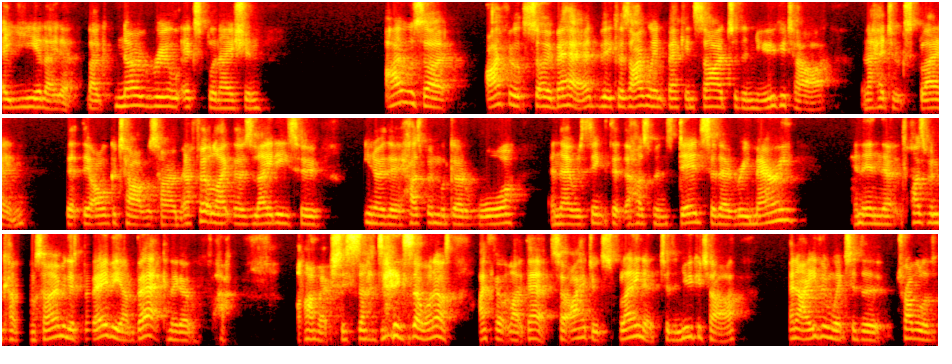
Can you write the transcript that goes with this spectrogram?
A year later, like no real explanation. I was like, I felt so bad because I went back inside to the new guitar and I had to explain that the old guitar was home. And I felt like those ladies who, you know, their husband would go to war and they would think that the husband's dead, so they remarry. And then the husband comes home and goes, Baby, I'm back. And they go, Fuck, I've actually started dating someone else. I felt like that. So I had to explain it to the new guitar. And I even went to the trouble of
